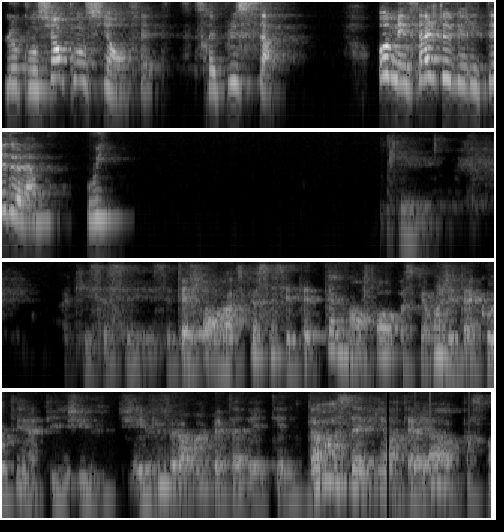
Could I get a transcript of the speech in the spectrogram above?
le conscient conscient, en fait. Ce serait plus ça. Au message de vérité de l'âme. Oui. Ça c'était fort. En tout cas, ça c'était tellement fort parce que moi j'étais à côté, hein, puis j'ai vu vraiment que tu avais été dans sa vie antérieure, parce que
